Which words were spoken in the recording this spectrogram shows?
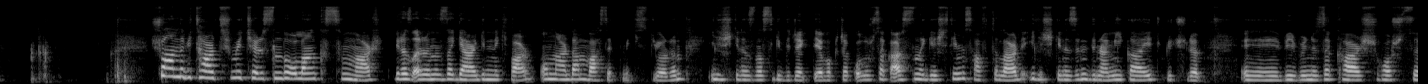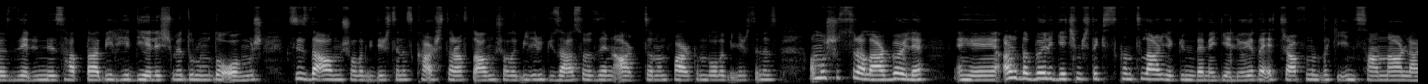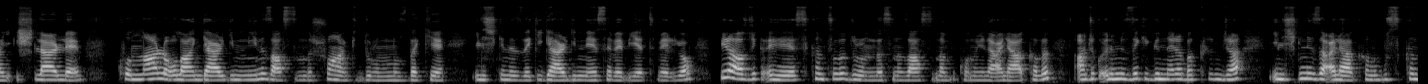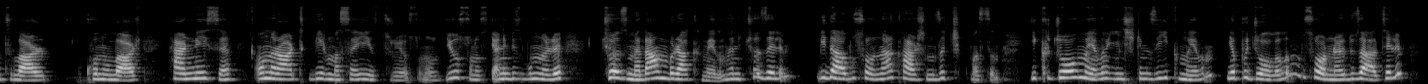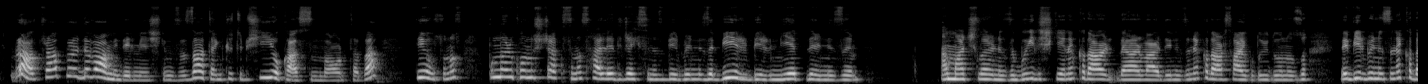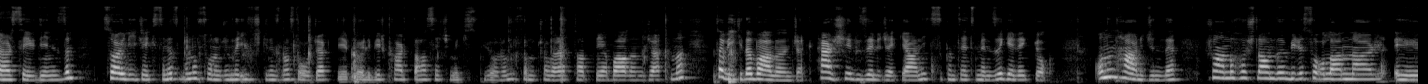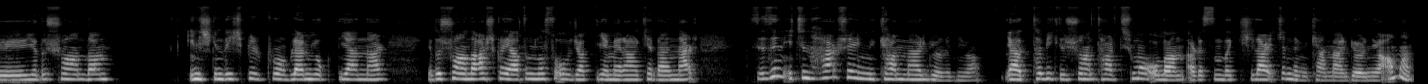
Şu anda bir tartışma içerisinde olan kısım var. Biraz aranızda gerginlik var. Onlardan bahsetmek istiyorum. İlişkiniz nasıl gidecek diye bakacak olursak aslında geçtiğimiz haftalarda ilişkinizin dinamiği gayet güçlü. Ee, birbirinize karşı hoş sözleriniz hatta bir hediyeleşme durumu da olmuş. Siz de almış olabilirsiniz. Karşı tarafta almış olabilir. Güzel sözlerin arttığının farkında olabilirsiniz. Ama şu sıralar böyle e, arada böyle geçmişteki sıkıntılar ya gündeme geliyor ya da etrafınızdaki insanlarla, işlerle, konularla olan gerginliğiniz aslında şu anki durumunuzdaki ilişkinizdeki gerginliğe sebebiyet veriyor. Birazcık e, sıkıntılı durumdasınız aslında bu konuyla alakalı. Ancak önümüzdeki günlere bakınca ilişkinizle alakalı bu sıkıntılar, konular her neyse onları artık bir masaya yatırıyorsunuz. Diyorsunuz ki yani biz bunları çözmeden bırakmayalım. Hani çözelim bir daha bu sorunlar karşımıza çıkmasın. Yıkıcı olmayalım, ilişkimizi yıkmayalım. Yapıcı olalım, bu sorunları düzeltelim. Rahat rahat böyle devam edelim ilişkimize. Zaten kötü bir şey yok aslında ortada diyorsunuz. Bunları konuşacaksınız, halledeceksiniz birbirinize bir bir niyetlerinizi, amaçlarınızı, bu ilişkiye ne kadar değer verdiğinizi, ne kadar saygı duyduğunuzu ve birbirinizi ne kadar sevdiğinizi söyleyeceksiniz. Bunun sonucunda ilişkiniz nasıl olacak diye böyle bir kart daha seçmek istiyorum. Sonuç olarak tatlıya bağlanacak mı? Tabii ki de bağlanacak. Her şey düzelecek yani hiç sıkıntı etmenize gerek yok. Onun haricinde şu anda hoşlandığım birisi olanlar e, ya da şu anda ilişkinde hiçbir problem yok diyenler ya da şu anda aşk hayatım nasıl olacak diye merak edenler sizin için her şey mükemmel görünüyor. Ya tabii ki de şu an tartışma olan arasında kişiler için de mükemmel görünüyor ama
